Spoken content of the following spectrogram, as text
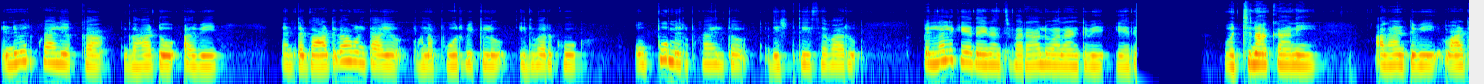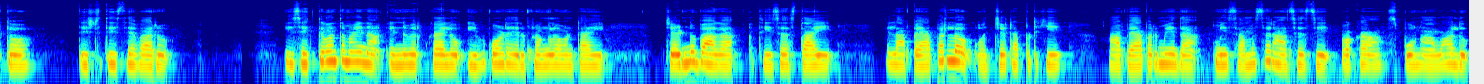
ఎండుమిరపకాయల యొక్క ఘాటు అవి ఎంత ఘాటుగా ఉంటాయో మన పూర్వీకులు ఇదివరకు ఉప్పు మిరపకాయలతో దిష్టి తీసేవారు. పిల్లలకి ఏదైనా జ్వరాలు అలాంటివి ఏదైనా వచ్చినా కానీ అలాంటివి వాటితో దిష్టి తీసేవారు. ఈ శక్తివంతమైన ఎండుమిరపకాయలు ఇవి కూడా ఎరుపు రంగులో ఉంటాయి. చెడును బాగా తీసేస్తాయి. ఇలా పేపర్లో వచ్చేటప్పటికి ఆ పేపర్ మీద మీ సమస్య రాసేసి ఒక స్పూన్ ఆవాలు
